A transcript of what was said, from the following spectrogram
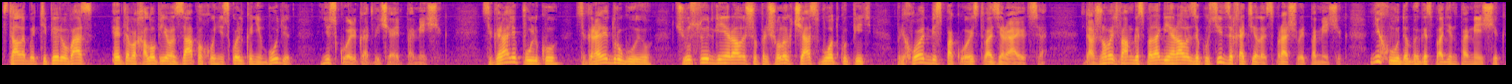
Стало быть, теперь у вас этого холопьего запаху нисколько не будет? Нисколько, отвечает помещик. Сыграли пульку, сыграли другую, Чувствуют генералы, что пришел их час водку пить. Приходят беспокойство, озираются. «Должно быть, вам, господа генералы, закусить захотелось?» – спрашивает помещик. «Не худо бы, господин помещик».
